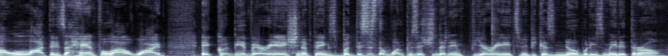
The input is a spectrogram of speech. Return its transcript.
a lot that he's a handful out wide. It could be a variation of things, but this is the one position that infuriates me because nobody's made it their own.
